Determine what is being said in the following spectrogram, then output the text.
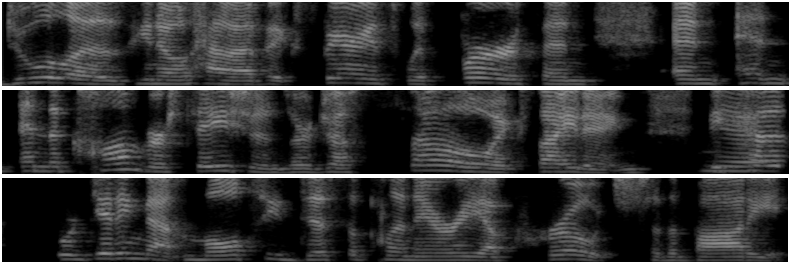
doulas you know have experience with birth and and and and the conversations are just so exciting because we're getting that multidisciplinary approach to the body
